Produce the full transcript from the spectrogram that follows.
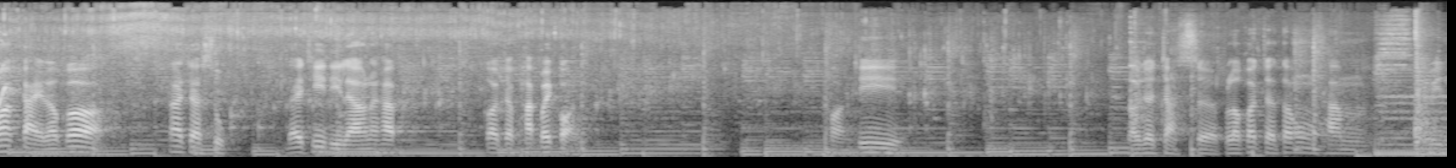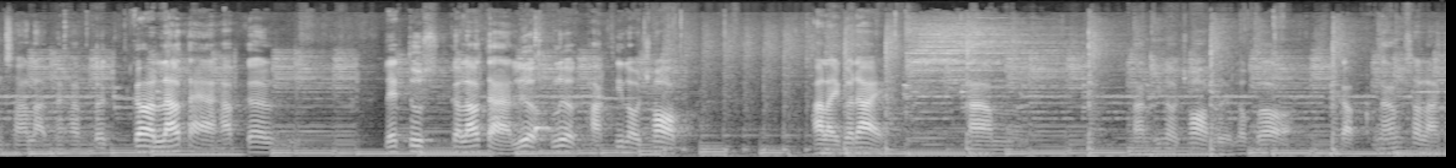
ว่าไก่เราก็น่าจะสุกได้ที่ดีแล้วนะครับ ก็จะพักไว้ก่อน ก่อนที่เราจะจัดเสิร์ฟเราก็จะต้องทำวินสลัดนะครับกก็แล้วแต่ครับก็เลตุสก็แล้วแต่เลือกเลือกผักที่เราชอบอะไรก็ได้ตามตามที่เราชอบเลย แล้วก็กับน้ำสลัด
